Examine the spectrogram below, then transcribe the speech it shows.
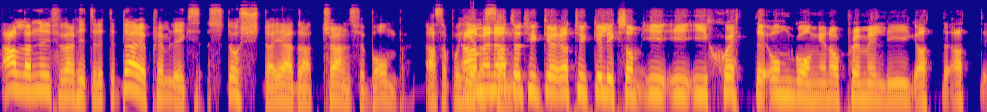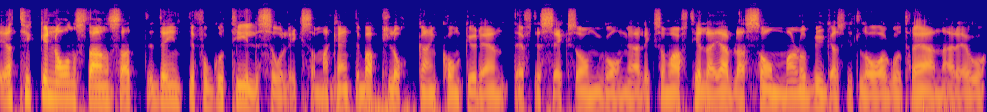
alla nyförvärv hit och dit, det där är Premier Leagues största jädra transferbomb. Alltså på Ja hela men säsongen. att jag tycker, jag tycker liksom i, i, i sjätte omgången av Premier League att, att jag tycker någonstans att det inte får gå till så liksom. Man kan inte bara plocka en konkurrent efter sex omgångar liksom. Haft hela jävla sommaren och bygga sitt lag och tränare och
